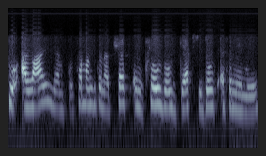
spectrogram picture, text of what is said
to align them for someone who's going to track and close those gaps with those SMMEs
